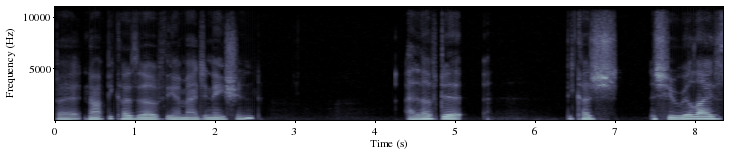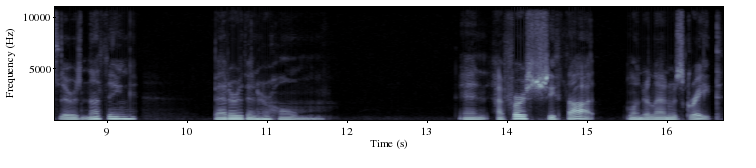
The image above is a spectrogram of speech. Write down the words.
But not because of the imagination. I loved it because she realized there was nothing better than her home. And at first she thought Wonderland was great.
